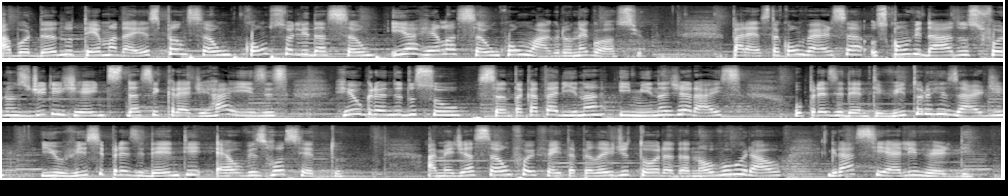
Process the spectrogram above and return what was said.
abordando o tema da expansão, consolidação e a relação com o agronegócio. Para esta conversa, os convidados foram os dirigentes da Sicredi Raízes, Rio Grande do Sul, Santa Catarina e Minas Gerais, o presidente Vitor Rizardi e o vice-presidente Elvis Rosseto. A mediação foi feita pela editora da Novo Rural, Graciele Verde.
